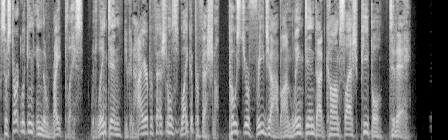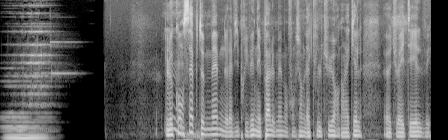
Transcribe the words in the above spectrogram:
So start looking in the right place. With LinkedIn, you can hire professionals like a professional. Post your free job on linkedin.com/people slash people today. Le hmm. concept même de la vie privée n'est pas le même en fonction de la culture dans laquelle euh, tu as été élevé.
